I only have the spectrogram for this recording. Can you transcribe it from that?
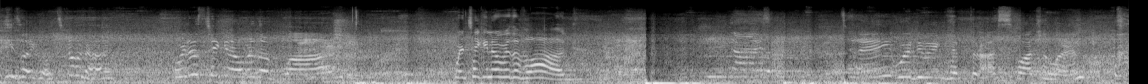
he's like, what's going on? We're just taking over the vlog. We're taking over the vlog. Guys, today we're doing hip thrusts. Watch and learn.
